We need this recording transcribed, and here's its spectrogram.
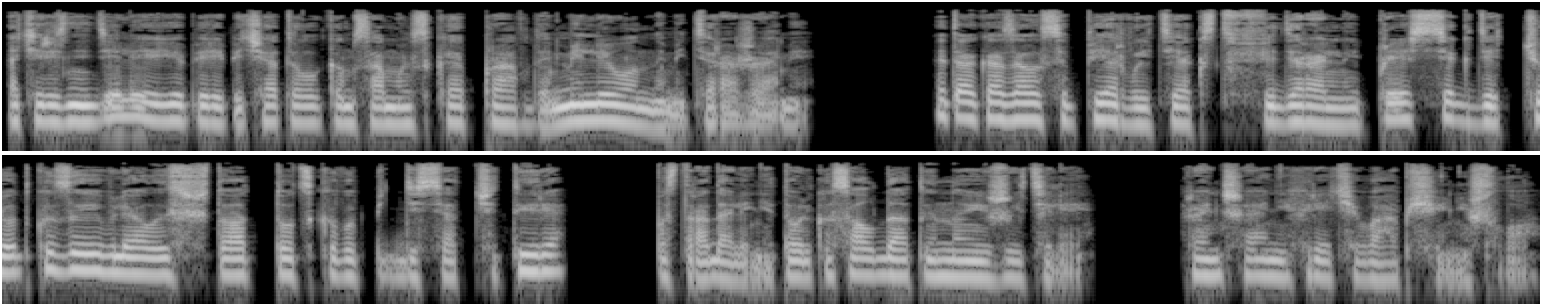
а через неделю ее перепечатала «Комсомольская правда» миллионными тиражами. Это оказался первый текст в федеральной прессе, где четко заявлялось, что от Тотского 54 пострадали не только солдаты, но и жители. Раньше о них речи вообще не шло.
